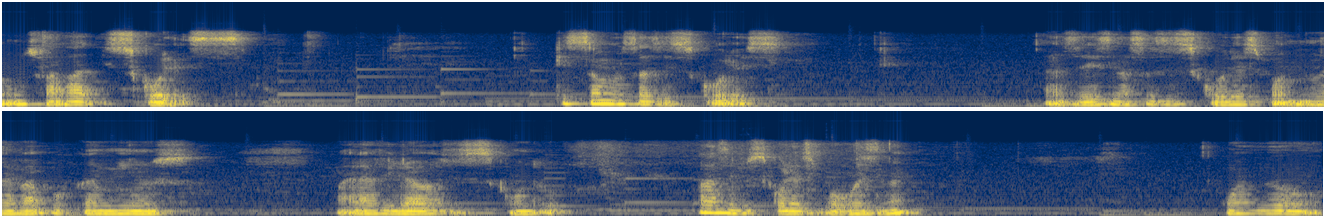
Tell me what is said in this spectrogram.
vamos falar de escolhas. O que são nossas escolhas? Às vezes nossas escolhas podem levar por caminhos maravilhosos quando fazemos escolhas boas, né? Quando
